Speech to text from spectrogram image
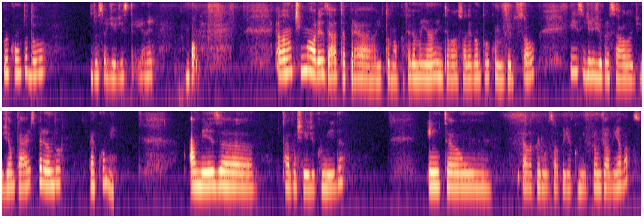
Por conta do do seu dia de estreia, né? Bom, ela não tinha uma hora exata para ir tomar o café da manhã, então ela só levantou com o nascer do sol e se dirigiu para a sala de jantar esperando para comer. A mesa estava cheia de comida, então ela perguntou se ela podia comer para um jovem avós.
